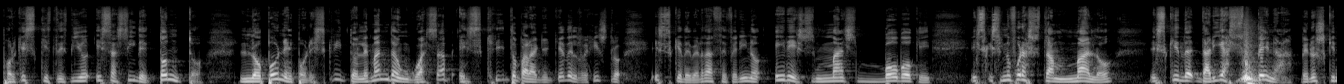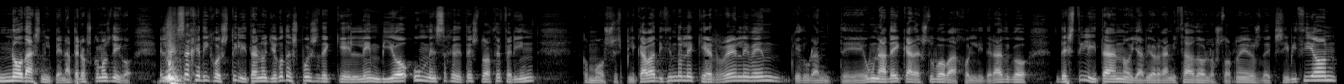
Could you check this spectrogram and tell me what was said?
porque es que este tío es así de tonto. Lo pone por escrito, le manda un WhatsApp escrito para que quede el registro. Es que de verdad, Ceferino, eres más bobo que... Es que si no fueras tan malo es que darías pena, pero es que no das ni pena. Pero como os digo, el mensaje dijo Stilitano llegó después de que le envió un mensaje de texto a Ceferín, como os explicaba, diciéndole que Relevant, que durante una década estuvo bajo el liderazgo de Stilitano y había organizado los torneos de exhibición,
